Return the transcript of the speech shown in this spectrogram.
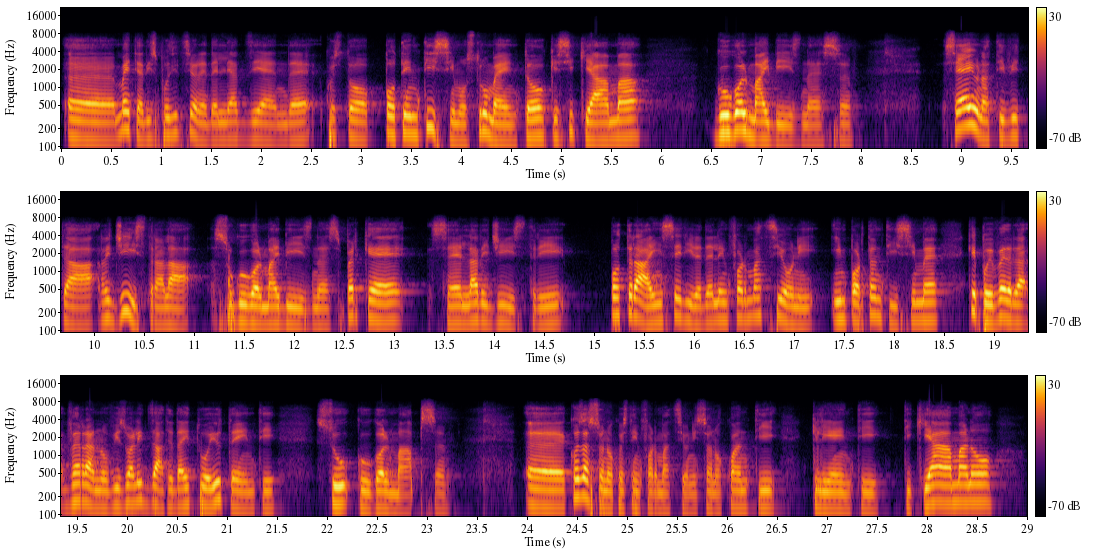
eh, mette a disposizione delle aziende questo potentissimo strumento che si chiama Google My Business. Se hai un'attività, registrala su Google My Business perché se la registri potrai inserire delle informazioni importantissime che poi verrà- verranno visualizzate dai tuoi utenti su Google Maps. Eh, cosa sono queste informazioni? Sono quanti clienti ti chiamano,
